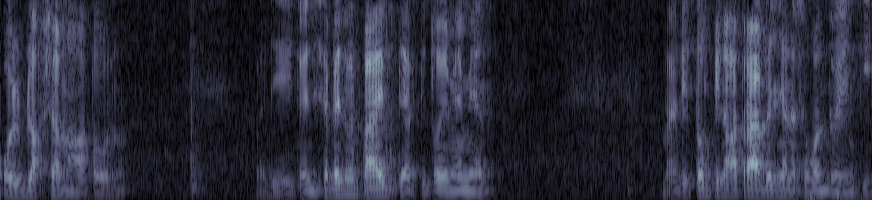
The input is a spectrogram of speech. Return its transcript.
All black siya mga to. No? Bali 27.5, 32mm yan. Bali itong pinaka-travel niya nasa 120.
